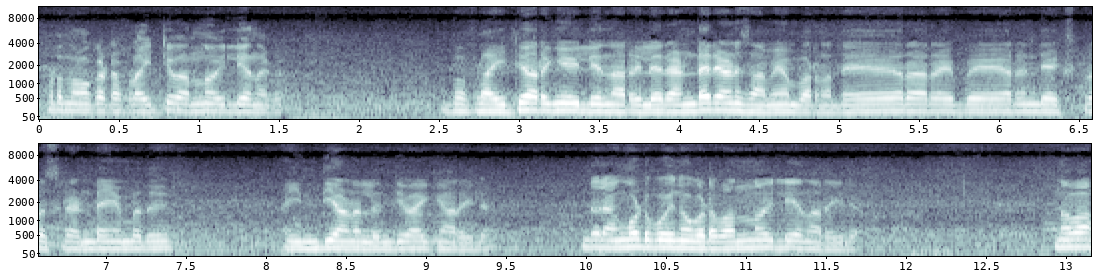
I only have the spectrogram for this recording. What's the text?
ഇവിടെ നോക്കട്ടെ ഫ്ലൈറ്റ് വന്നോ ഇല്ലയെന്നൊക്കെ അപ്പോൾ ഫ്ലൈറ്റ് ഇറങ്ങിയോ ഇല്ലയെന്ന് അറിയില്ല. രണ്ടരയാണ് സമയം പറഞ്ഞത്. എയർ അറേബ്യ എക്സ്പ്രസ് രണ്ട് അമ്പത് ഹിന്ദി ആണല്ലോ ഹിന്ദി വായിക്കാൻ അറിയില്ല. എന്തായാലും അങ്ങോട്ട് പോയി നോക്കട്ടെ. വന്നോ ഇല്ലയെന്ന് അറിയില്ല. എന്നാ വാ.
